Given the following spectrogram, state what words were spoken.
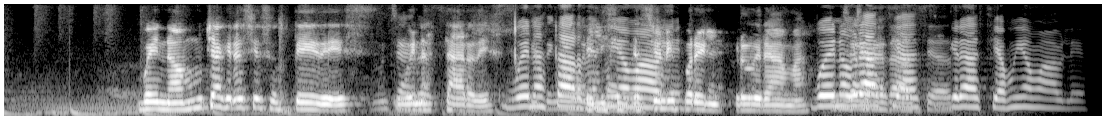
Bueno, muchas gracias a ustedes. Buenas tardes. Buenas tardes, Felicitaciones por el programa. Bueno, gracias, gracias, muy amable.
